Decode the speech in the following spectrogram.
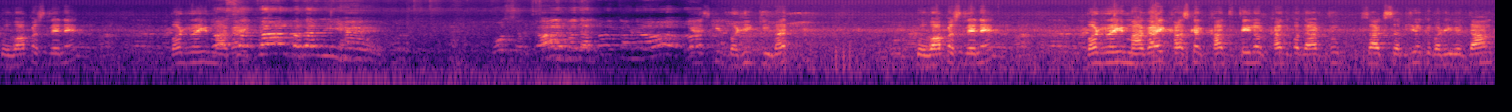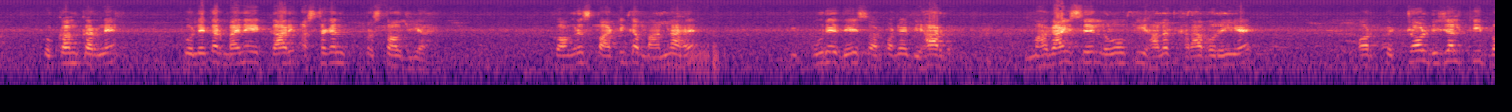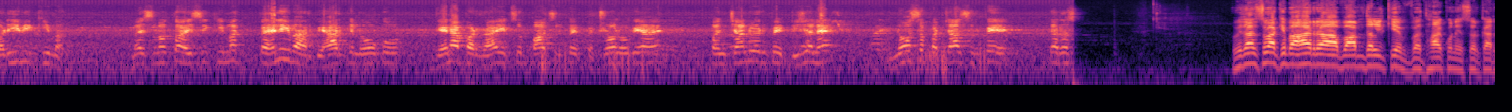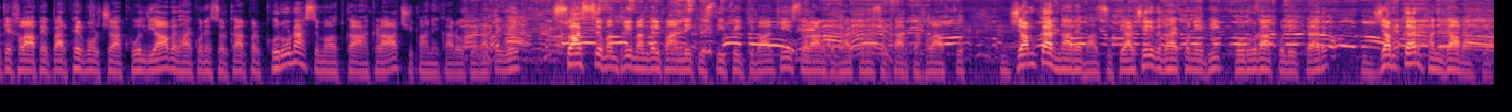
को वापस लेने, बढ़ रही महँगाई। बदलनी है वो सरकार बदल गैस की बढ़ी कीमत को वापस लेने बढ़ रही महँगाई, खासकर खाद्य तेल और खाद्य पदार्थों, साग सब्जियों के बढ़ी हुए दाम को कम करने को लेकर मैंने एक कार्य स्थगन प्रस्ताव दिया है। कांग्रेस पार्टी का मानना है कि पूरे देश और अपने बिहार में महँगाई से लोगों की हालत खराब हो रही है और पेट्रोल, डीजल की बढ़ी हुई कीमत, मैं समझता हूँ ऐसी कीमत पहली बार बिहार के लोगों को देना पड़ रहा है। एक सौ पेट्रोल हो गया है, पंचानवे रुपये डीजल है, नौ सौ पचास रुपये का रस विधानसभा के बाहर वाम दल के विधायकों ने सरकार के खिलाफ एक बार फिर मोर्चा खोल दिया। विधायकों ने सरकार पर कोरोना से मौत का आंकड़ा छिपाने का आरोप लगाते हुए स्वास्थ्य मंत्री मंगल पांडे की इस्तीफे की मांग की। इस दौरान विधायकों ने सरकार के खिलाफ जमकर नारेबाजी की। आर्चरी विधायकों ने भी कोरोना को लेकर जमकर हंगामा किया।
